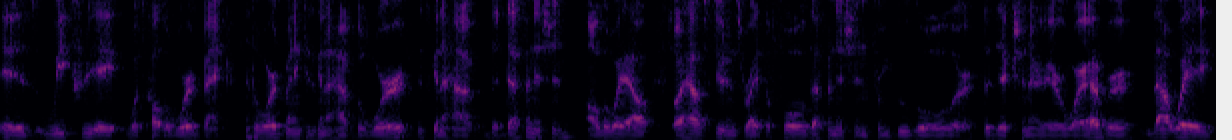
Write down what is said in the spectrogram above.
is we create what's called a word bank. The word bank is going to have the word, it's going to have the definition all the way out. So I have students write the full definition from Google or the dictionary or wherever. That way,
